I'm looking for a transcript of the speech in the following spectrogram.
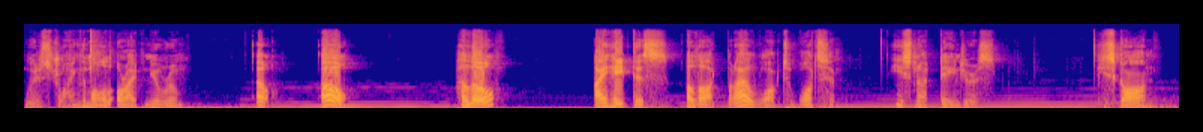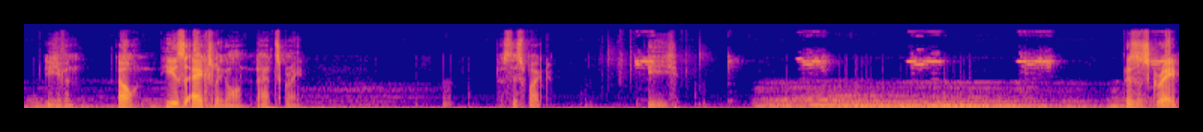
We're destroying them all. Alright, new room. Oh. Oh! Hello? I hate this a lot, but I'll walk towards him. He's not dangerous. He's gone, even. Oh, he is actually gone. That's great. Does this work? E. This is great.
